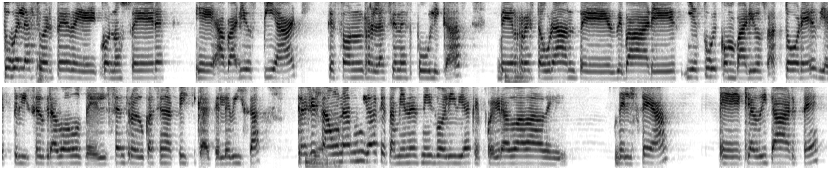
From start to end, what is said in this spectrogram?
Tuve la suerte de conocer eh, a varios PRs que son relaciones públicas de restaurantes, de bares, y estuve con varios actores y actrices graduados del Centro de Educación Artística de Televisa, gracias a una amiga que también es Miss Bolivia, que fue graduada de, del CEA, eh, Claudita Arce,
